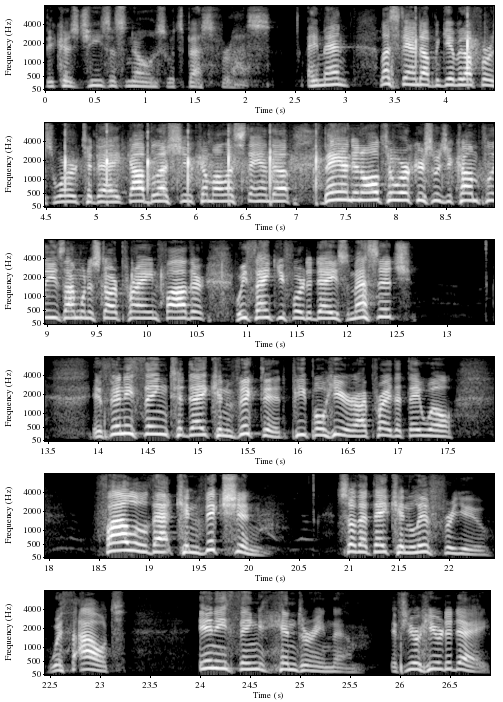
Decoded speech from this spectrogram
because Jesus knows what's best for us. Amen. Let's stand up and give it up for his word today. God bless you. Come on, let's stand up. Band and altar workers, would you come, please? I'm going to start praying. Father, we thank you for today's message. If anything today convicted people here, I pray that they will follow that conviction so that they can live for you without anything hindering them. If you're here today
